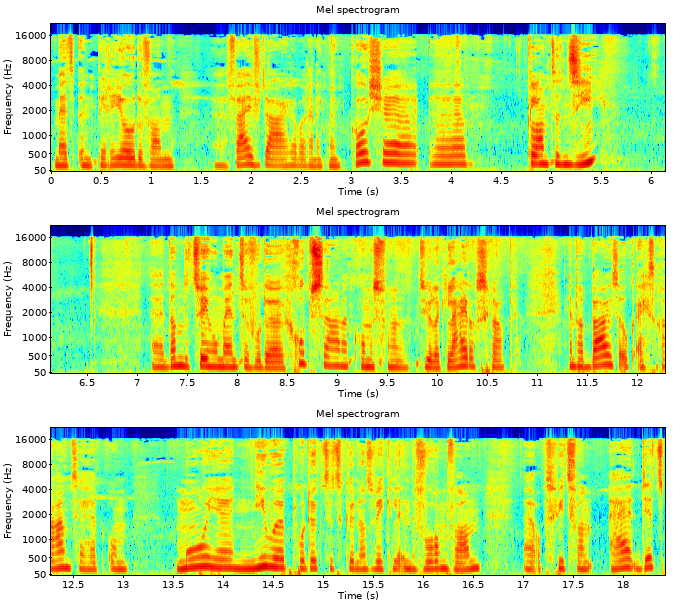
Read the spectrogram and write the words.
met een periode van uh, vijf dagen waarin ik mijn coach uh, klanten zie. Uh, dan de twee momenten voor de groepssamenkomst van het natuurlijk leiderschap. En daarbuiten ook echt ruimte heb om mooie nieuwe producten te kunnen ontwikkelen in de vorm van uh, op het gebied van dit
